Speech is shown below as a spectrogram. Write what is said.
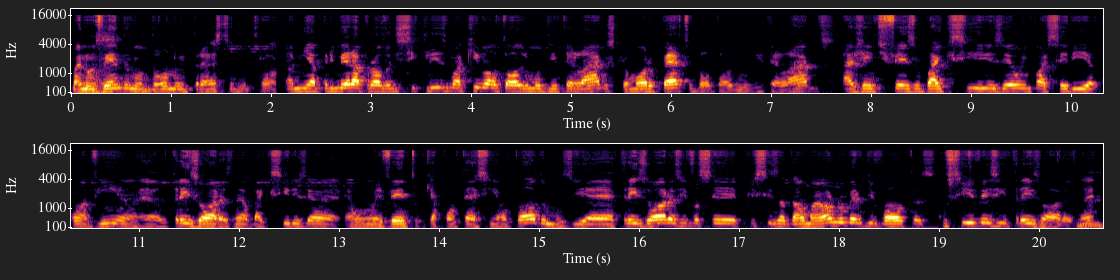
Mas não vendo, não dou, não empresto, não troco. A minha primeira prova de ciclismo aqui no Autódromo de Interlagos, que eu moro perto do Autódromo de Interlagos, a gente fez o Bike Series, eu em parceria com a Vinha, é, três horas, né? O Bike Series é, é um evento que acontece em autódromos e é três horas e você precisa dar o maior número de voltas possíveis em três horas, né? Uhum.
